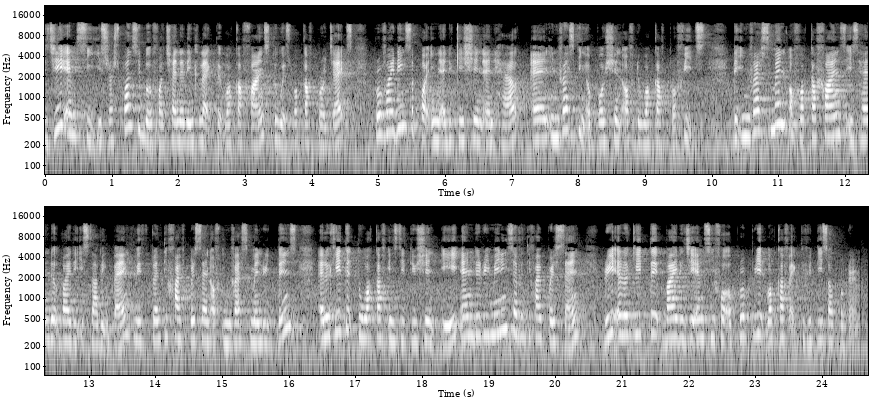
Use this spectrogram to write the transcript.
The JMC is responsible for channeling collected wakaf funds towards wakaf projects, providing support in education and health, and investing a portion of the wakaf profits. The investment of wakaf funds is handled by the Islamic Bank with 25% of investment returns allocated to wakaf institution A and the remaining 75% reallocated by the JMC for appropriate wakaf activities or programs.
